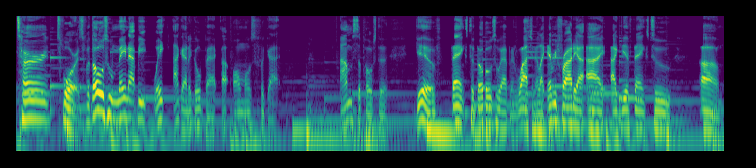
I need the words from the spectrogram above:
turn towards. For those who may not be, wait, I gotta go back. I almost forgot. I'm supposed to give thanks to those who have been watching it. Like every Friday, I I, I give thanks to um,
